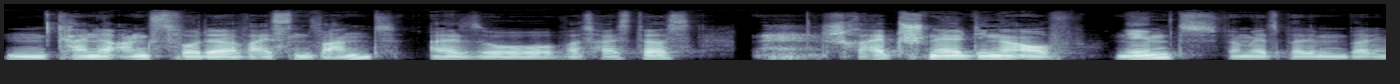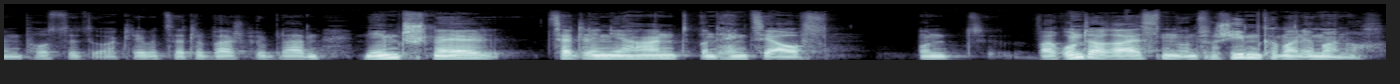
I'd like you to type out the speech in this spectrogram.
hm, keine Angst vor der weißen Wand. Also, was heißt das? Schreibt schnell Dinge auf. Nehmt, wenn wir jetzt bei dem, bei dem Post-it oder Klebezettelbeispiel bleiben, nehmt schnell Zettel in die Hand und hängt sie auf. Und weil runterreißen und verschieben kann man immer noch.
